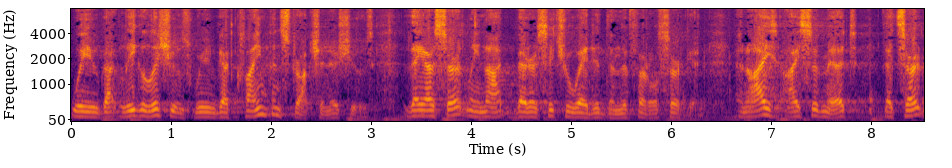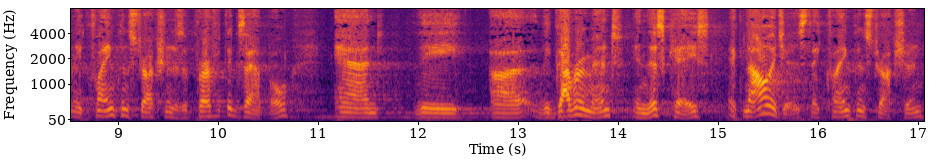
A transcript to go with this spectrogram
where you've got legal issues, where you've got claim construction issues, they are certainly not better situated than the Federal Circuit. And I, I submit that certainly claim construction is a perfect example, and the, uh, the government, in this case, acknowledges that claim construction,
